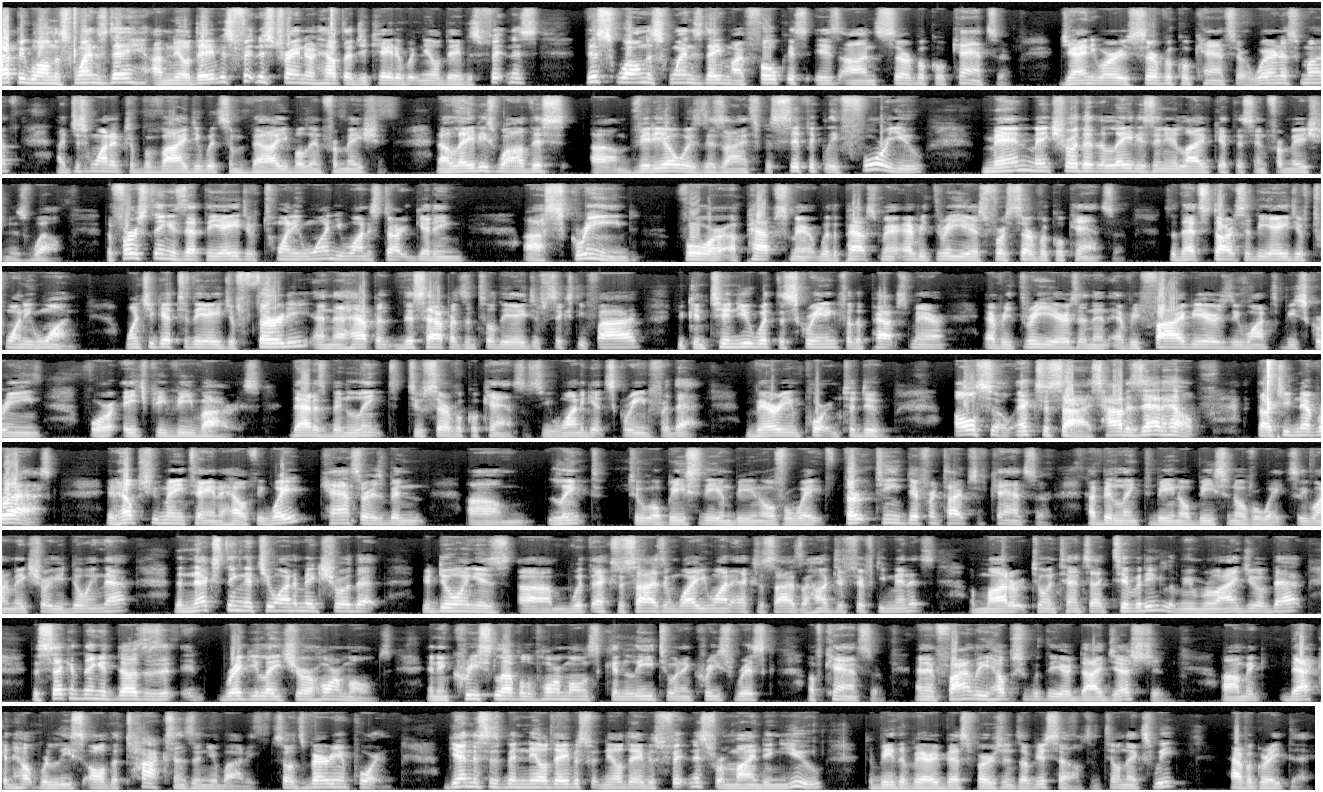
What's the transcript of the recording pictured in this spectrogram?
Happy Wellness Wednesday. I'm Neale Davis, fitness trainer and health educator with Neale Davis Fitness. This Wellness Wednesday, my focus is on cervical cancer. January is Cervical Cancer Awareness Month. I just wanted to provide you with some valuable information. Now, ladies, while this um, video is designed specifically for you, men, make sure that the ladies in your life get this information as well. The first thing is at the age of 21, you want to start getting uh, screened for a pap smear with a pap smear every three years for cervical cancer. So that starts at the age of 21. Once you get to the age of 30, and that happen, this happens until the age of 65, you continue with the screening for the pap smear every three years, and then every five years, you want to be screened for HPV virus. That has been linked to cervical cancer. So you want to get screened for that. Very important to do. Also, exercise. How does that help? Thought you'd never ask. It helps you maintain a healthy weight. Cancer has been um, linked to obesity and being overweight. 13 different types of cancer have been linked to being obese and overweight. So you want to make sure you're doing that. The next thing that you want to make sure that you're doing is um, with exercise and why you want to exercise 150 minutes of moderate to intense activity. Let me remind you of that. The second thing it does is it, it regulates your hormones. An increased level of hormones can lead to an increased risk of cancer. And then finally, helps with your digestion. Um, it, that can help release all the toxins in your body. So it's very important. Again, this has been Neale Davis with Neale Davis Fitness, reminding you to be the very best versions of yourselves. Until next week, have a great day.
